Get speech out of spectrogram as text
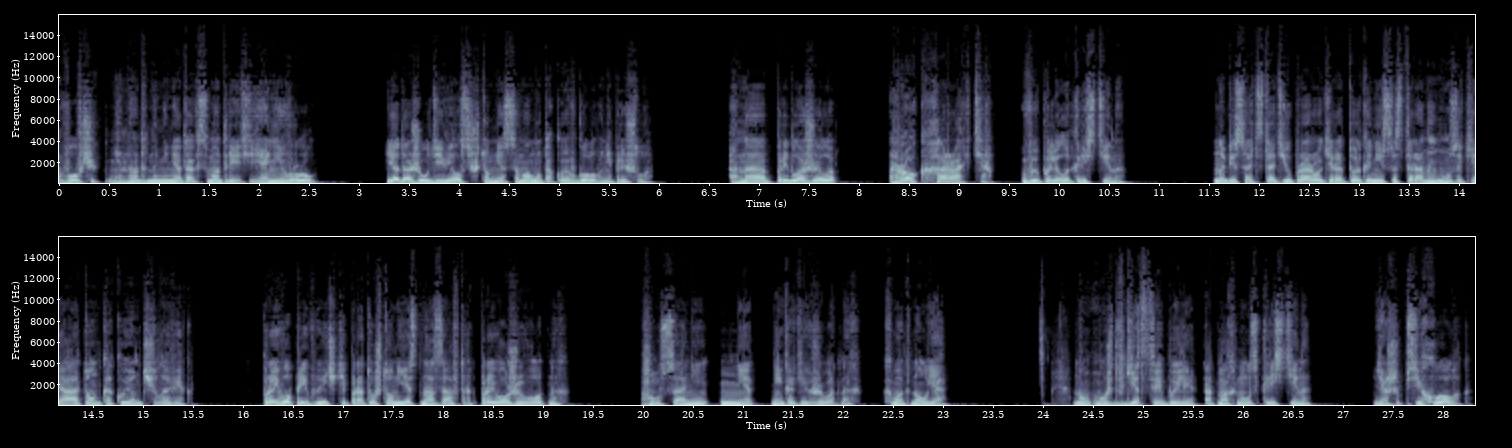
«Вовчик, не надо на меня так смотреть, я не вру. Я даже удивился, что мне самому такое в голову не пришло. Она предложила рок-характер», — выпалила Кристина. «Написать статью про рокера только не со стороны музыки, а о том, какой он человек. Про его привычки, про то, что он ест на завтрак, про его животных». «У Сани нет никаких животных», — хмыкнул я. «Ну, может, в детстве были», — отмахнулась Кристина. «Я же психолог.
